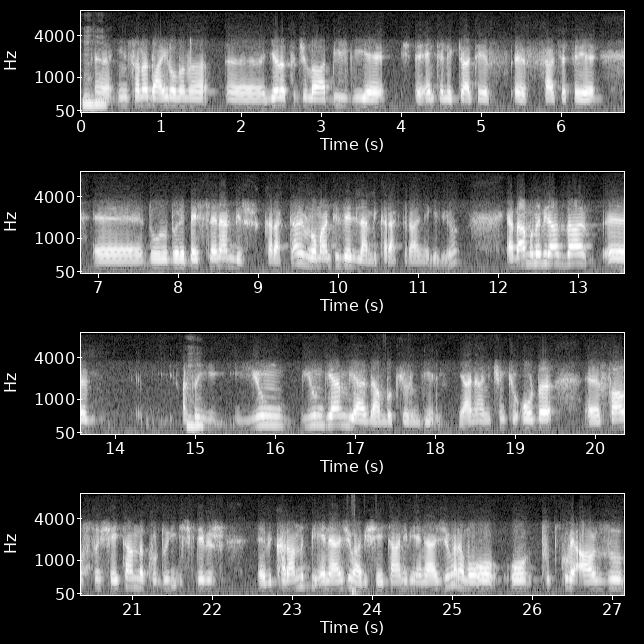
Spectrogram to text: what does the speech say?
hı hı. E, insana dair olana e, yaratıcılığa, bilgiye, işte entelektüel e, felsefeye e, doğru böyle beslenen bir karakter, romantize edilen bir karakter haline geliyor. Ya ben buna biraz daha e, aslında hı hı. Jung, Jungian bir yerden bakıyorum diyelim. Yani hani çünkü orada e, Faust'un şeytanla kurduğu ilişkide bir e, bir karanlık bir enerji var, bir şeytani bir enerji var ama o o tutku ve arzu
